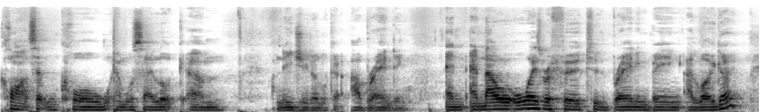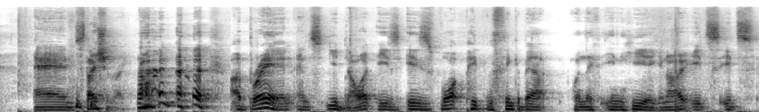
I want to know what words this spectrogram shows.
clients that will call and will say, look, um, I need you to look at our branding, and and they will always refer to the branding being a logo and stationery, right? a brand, and you'd know it, is is what people think about when they're in here. You know, it's it's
